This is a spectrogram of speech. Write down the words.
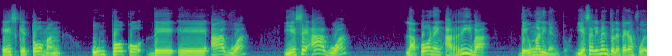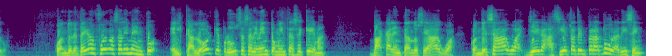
es que toman un poco de eh, agua y ese agua la ponen arriba de un alimento y ese alimento le pegan fuego. Cuando le pegan fuego a ese alimento, el calor que produce ese alimento mientras se quema va calentándose agua. Cuando esa agua llega a cierta temperatura, dicen,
